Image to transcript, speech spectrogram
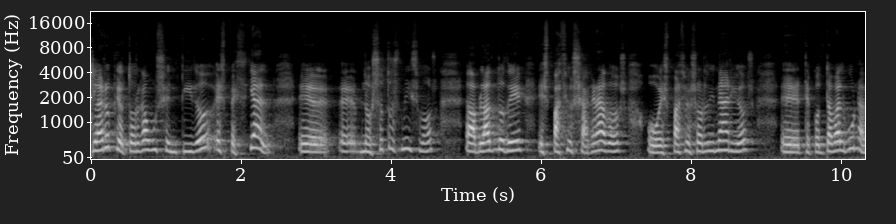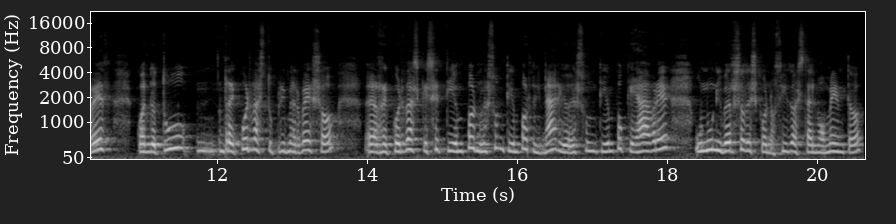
claro que otorga un sentido especial. Eh, eh, nosotros mismos, hablando de espacios sagrados o espacios ordinarios, te contaba alguna vez, cuando tú mm, recuerdas tu primer beso, eh, recuerdas que ese tiempo no es un tiempo ordinario, es un tiempo que abre un universo desconocido hasta el momento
